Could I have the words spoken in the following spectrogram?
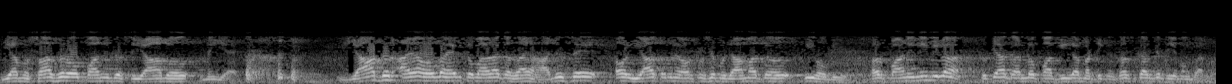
یا مسافر ہو، پانی دستیاب نہیں ہے۔ یا پھر آیا ہوگا ایک تمہارا قضاء حادث سے اور یا تم نے عورتوں سے مجامت کی ہوگی اور پانی نہیں ملا تو کیا کر لو؟ پاکیزہ مٹی کا کس کر کے تیمم کر لو۔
